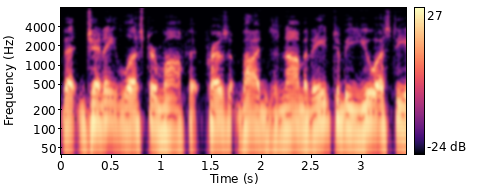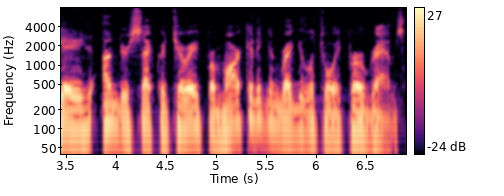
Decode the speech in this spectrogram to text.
That Jenny Lester Moffitt, President Biden's nominee to be USDA Undersecretary for Marketing and Regulatory Programs.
